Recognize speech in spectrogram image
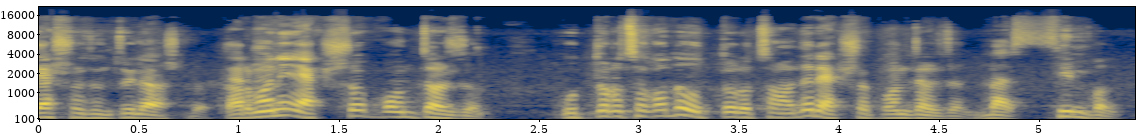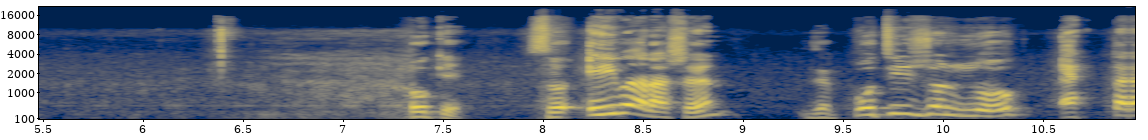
দেড়শো জন চলে আসলো। তার মানে একশো পঞ্চাশ জন। উত্তর হচ্ছে কত? উত্তর হচ্ছে আমাদের একশো পঞ্চাশ জন। ব্যাস, সিম্পল। ওকে সো এইবার আসেন যে পঁচিশ জন লোক একটা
